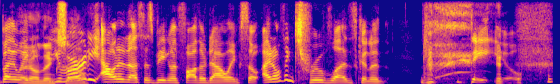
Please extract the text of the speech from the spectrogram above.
By the way, don't think you've so. already outed us as being on Father Dowling, so I don't think True Blood's gonna date you.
